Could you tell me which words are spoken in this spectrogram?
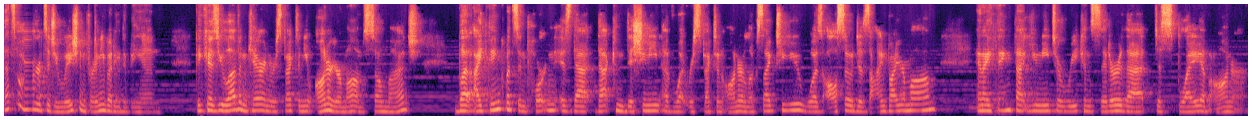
That's a hard situation for anybody to be in because you love and care and respect and you honor your mom so much. But I think what's important is that that conditioning of what respect and honor looks like to you was also designed by your mom. And I think that you need to reconsider that display of honor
